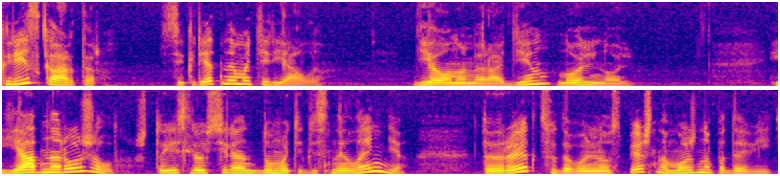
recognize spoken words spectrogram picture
Крис Картер. Секретные материалы. Дело номер 1.00. Я обнаружил, что если усиленно думать о Диснейленде, то эрекцию довольно успешно можно подавить.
